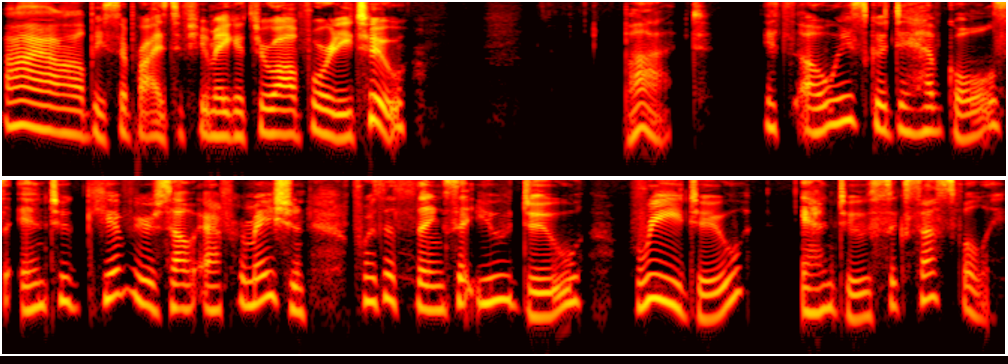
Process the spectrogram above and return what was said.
I'll be surprised if you make it through all 42. But it's always good to have goals and to give yourself affirmation for the things that you do, redo, and do successfully.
